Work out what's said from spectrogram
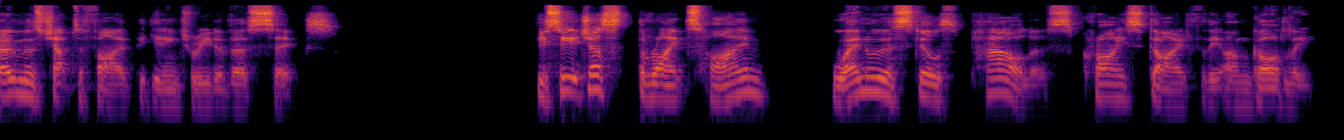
Romans chapter 5, beginning to read at verse 6. You see, at just the right time, when we were still powerless, Christ died for the ungodly.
